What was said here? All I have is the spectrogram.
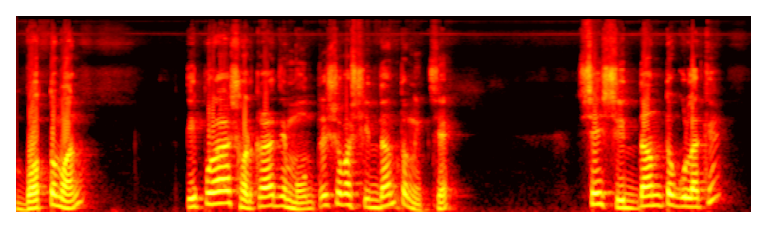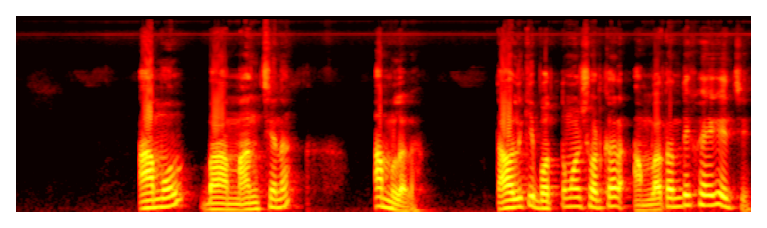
বর্তমান ত্রিপুরা সরকার যে মন্ত্রিসভা সিদ্ধান্ত নিচ্ছে, সেই সিদ্ধান্তগুলোকে আমল বা মানছে না আমলারা। তাহলে কি বর্তমান সরকার আমলাতান্ত্রিক হয়ে গেছে?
